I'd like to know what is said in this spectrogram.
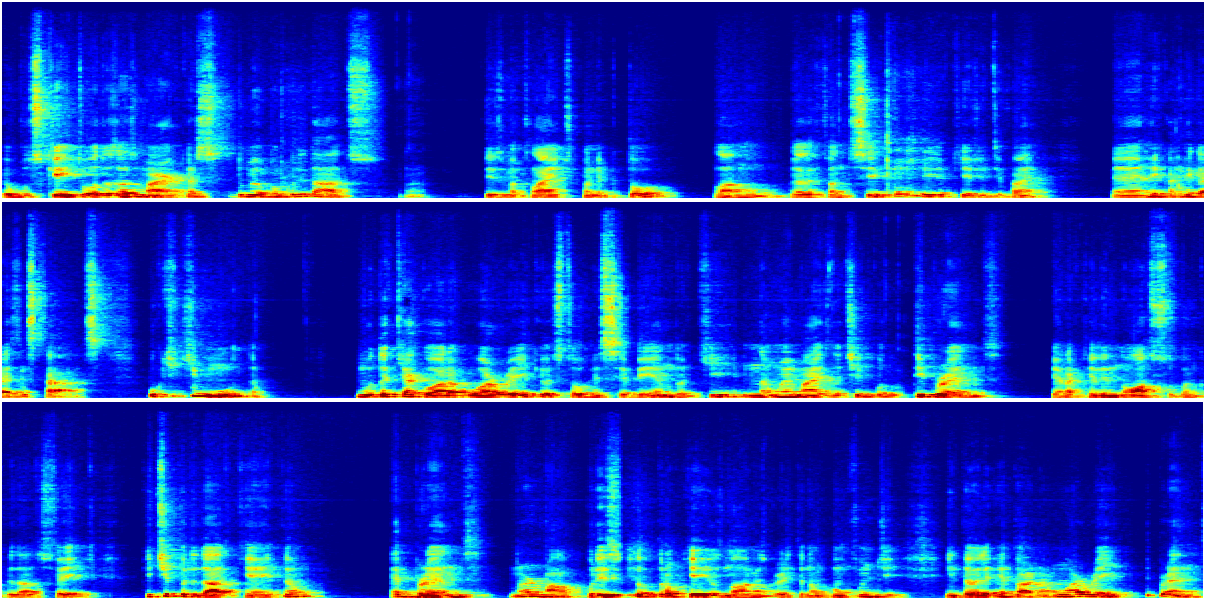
Eu busquei todas as marcas do meu banco de dados. Né? Prisma Client conectou lá no Elephant SQL e aqui a gente vai é, recarregar esses caras. O que, que muda? Muda que agora o array que eu estou recebendo aqui não é mais do tipo tbrand, que era aquele nosso banco de dados fake. Que tipo de dado que é? Então, é brand normal. Por isso que eu troquei os nomes, para a gente não confundir. Então, ele retorna um array de brand,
